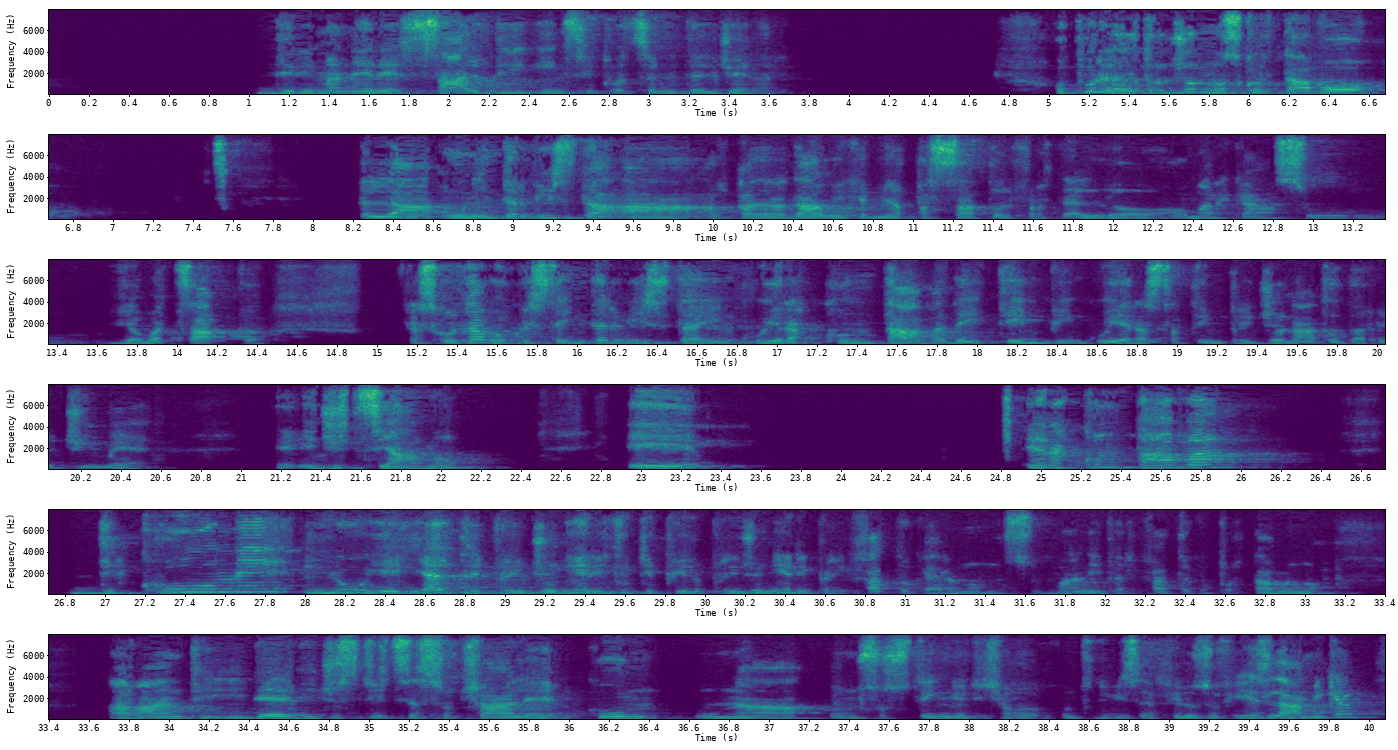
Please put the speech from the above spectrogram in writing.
di rimanere saldi in situazioni del genere. Oppure l'altro giorno ascoltavo la, un'intervista a, al Qadradawi che mi ha passato il fratello Omar Khan su, via WhatsApp ascoltavo questa intervista in cui raccontava dei tempi in cui era stato imprigionato dal regime eh, egiziano e, e raccontava di come lui e gli altri prigionieri, tutti i prigionieri per il fatto che erano musulmani, per il fatto che portavano avanti idee di giustizia sociale con una, un sostegno, diciamo, dal punto di vista della filosofia islamica,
